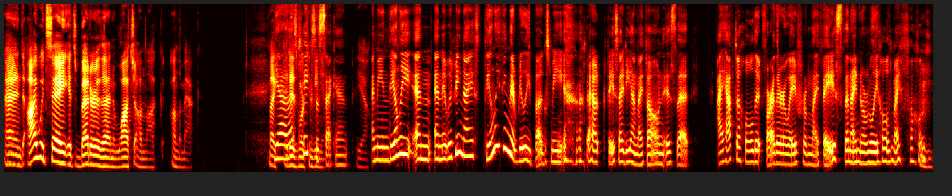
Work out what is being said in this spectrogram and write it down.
And I would say it's better than Watch Unlock on the Mac. Like yeah, it is more takes convenient. a second. Yeah, I mean, the only and and it would be nice. The only thing that really bugs me about Face ID on my phone is that I have to hold it farther away from my face than I normally hold my phone. Mhm.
